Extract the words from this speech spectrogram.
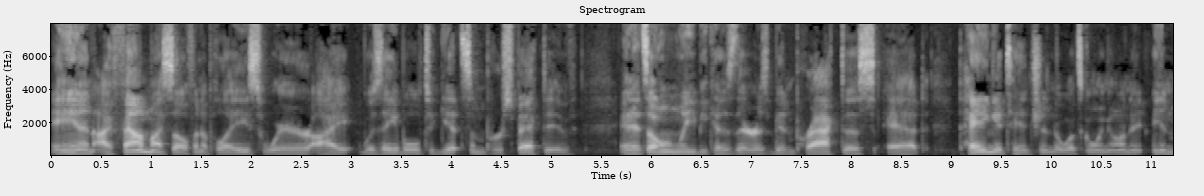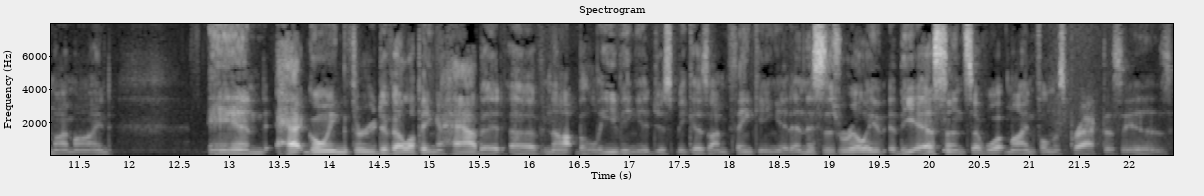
And I found myself in a place where I was able to get some perspective. And it's only because there has been practice at paying attention to what's going on in my mind and ha- going through developing a habit of not believing it just because I'm thinking it. And this is really the essence of what mindfulness practice is.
